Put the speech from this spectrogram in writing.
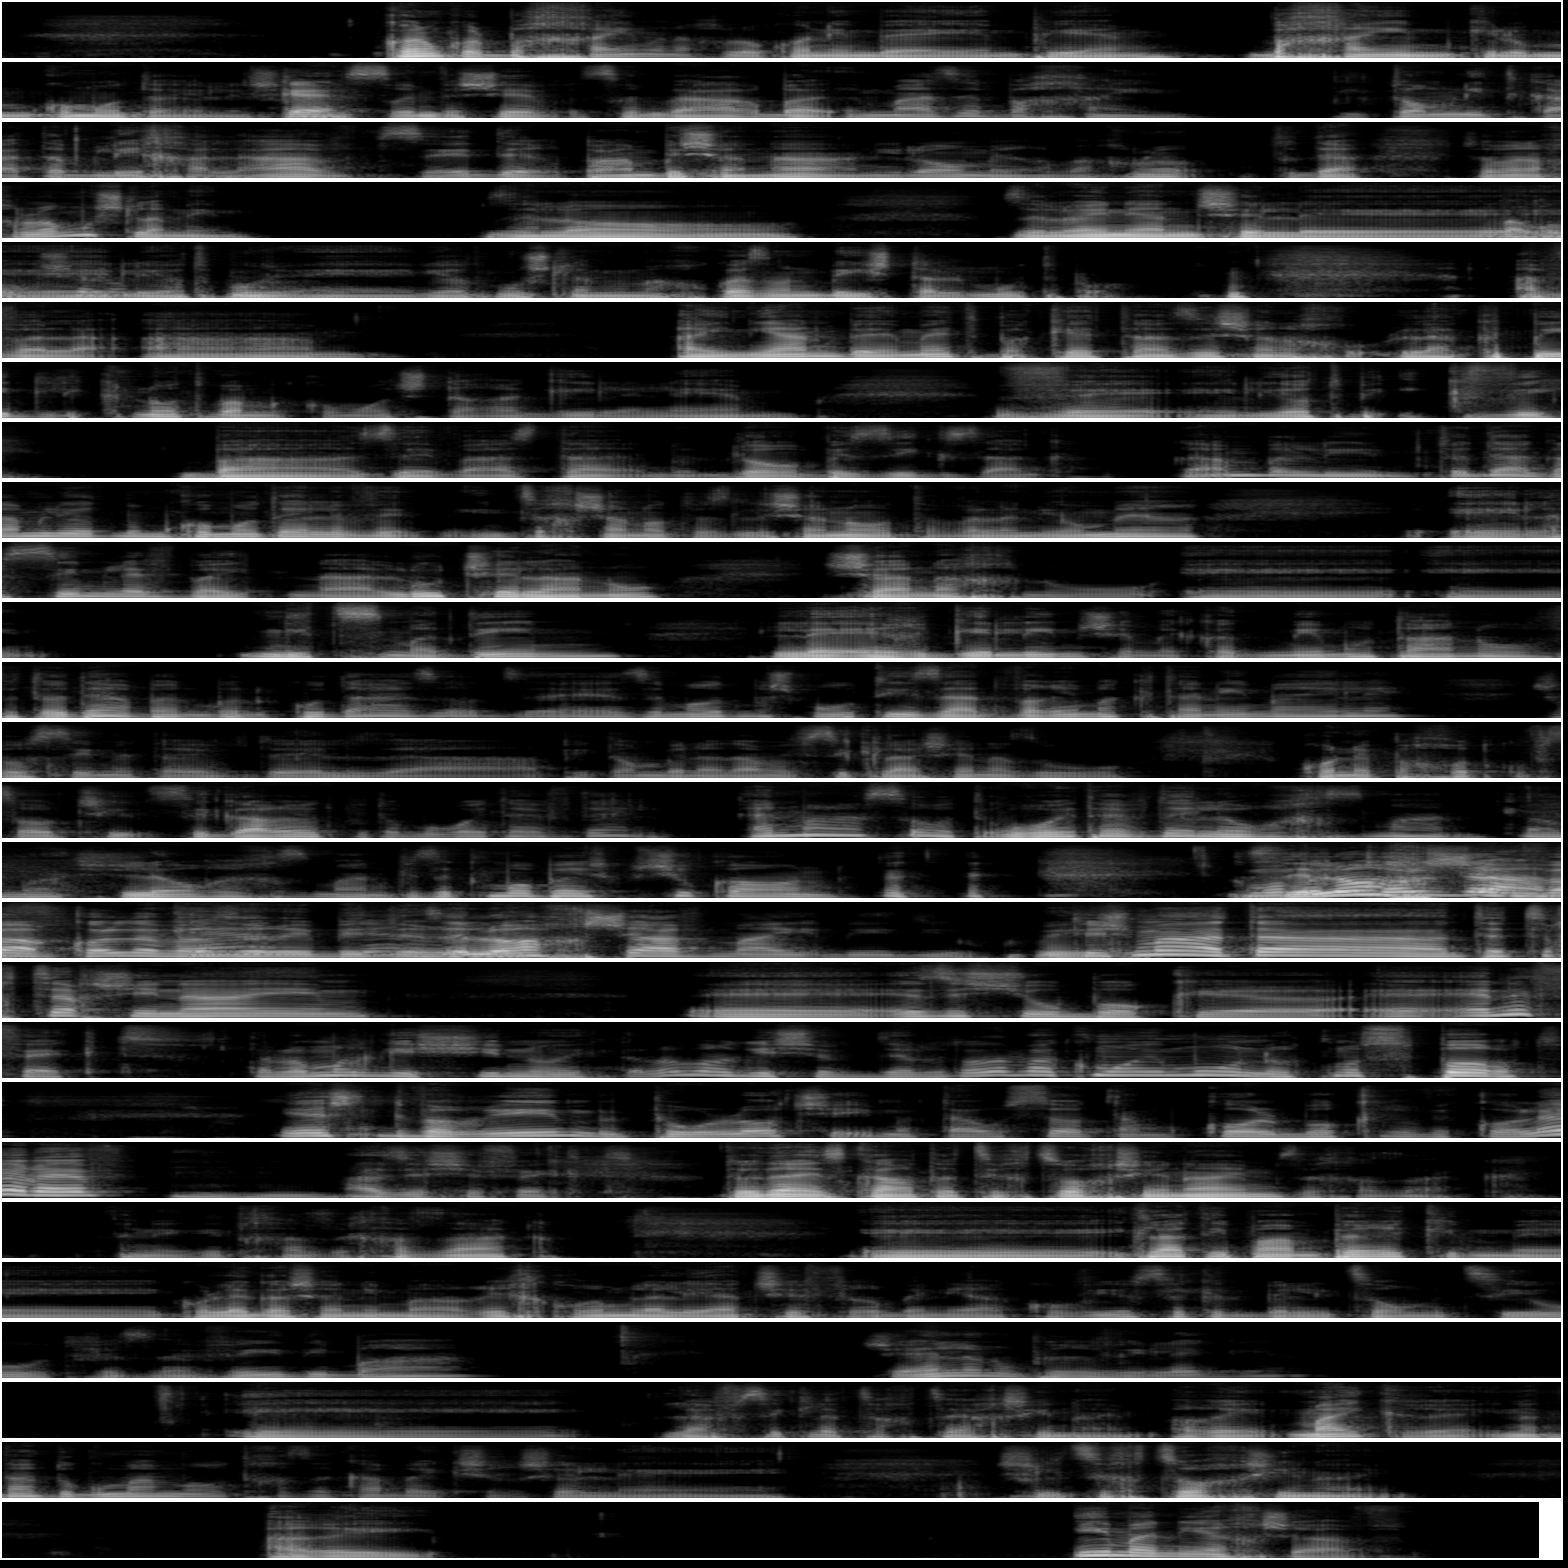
קודם כל, בחיים אנחנו לא קונים ב-AMPM. בחיים, כאילו, במקומות האלה, של כן. 27, 24, מה זה בחיים? פתאום נתקעת בלי חלב, בסדר, פעם בשנה, אני לא אומר, אבל אנחנו לא, אתה יודע, עכשיו, אנחנו לא מושלמים. זה לא, זה לא עניין של אה, אה. להיות, להיות מושלמים, אנחנו כל הזמן בהשתלמות פה. אבל העניין באמת בקטע הזה שאנחנו, להקפיד לקנות במקומות שאתה רגיל אליהם, ולהיות עקבי בזה, ואז אתה לא בזיגזג. גם, ב, אתה יודע, גם להיות במקומות האלה, ואם צריך לשנות אז לשנות, אבל אני אומר, אה, לשים לב בהתנהלות שלנו, שאנחנו אה, אה, נצמדים להרגלים שמקדמים אותנו, ואתה יודע, בנקודה הזאת זה, זה מאוד משמעותי, זה הדברים הקטנים האלה שעושים את ההבדל. זה פתאום בן אדם הפסיק לעשן, אז הוא קונה פחות קופסאות סיגריות, פתאום הוא רואה את ההבדל. אין מה לעשות, הוא רואה את ההבדל לאורך זמן. ממש. לאורך זמן, וזה כמו בשוק ההון. כמו זה לא עכשיו. דבר, כל דבר כן, זה ריבית כן, דריבית. זה לא עכשיו מה... בדיוק. תשמע, אתה תצחצח שיניים אה, איזשהו בוקר, אין אפקט. אתה לא מרגיש שינוי, אתה לא מרגיש הבדל. אותו דבר כמו אימון או כמו ספורט. יש דברים ופעולות שאם אתה עושה אותם כל בוקר וכל ערב, מהמם. אז יש אפקט. אתה יודע, הזכרת צחצוח שיניים, זה חזק. אני אגיד לך, זה חזק. אה, הקלטתי פעם פרק עם אה, קולגה שאני מעריך, קוראים לה ליאת שפר בן יעקב. היא עוסקת בליצור מציאות וזה, והיא דיברה שאין לנו פריבילגיה אה, להפסיק לצחצח שיניים. הרי מה יקרה? היא נתנה דוגמה מאוד חזקה בהקשר של, אה, של צחצוח שיניים. הרי אם אני עכשיו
